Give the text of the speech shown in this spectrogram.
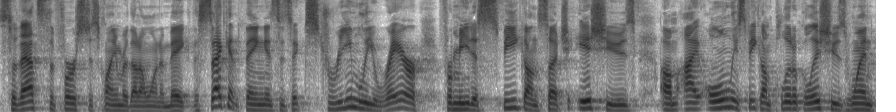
So that's the first disclaimer that I want to make. The second thing is it's extremely rare for me to speak on such issues. Um, I only speak on political issues when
